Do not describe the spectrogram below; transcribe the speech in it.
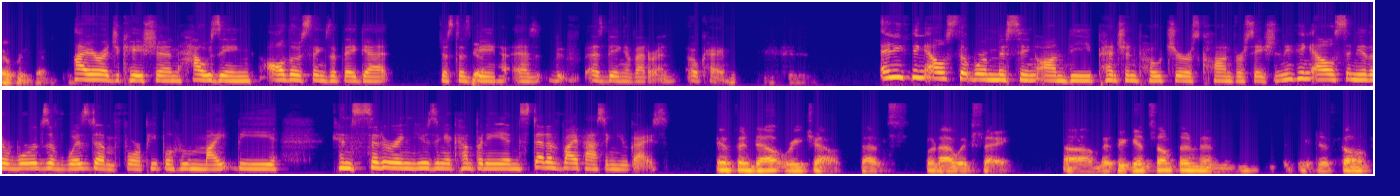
Everything. higher education, housing, all those things that they get just as Yeah. being as as being a veteran. Okay. Anything else that we're missing on the pension poachers conversation? Anything else? Any other words of wisdom for people who might be considering using a company instead of bypassing you guys? If in doubt, reach out. That's what I would say. Um, if you get something and you just don't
